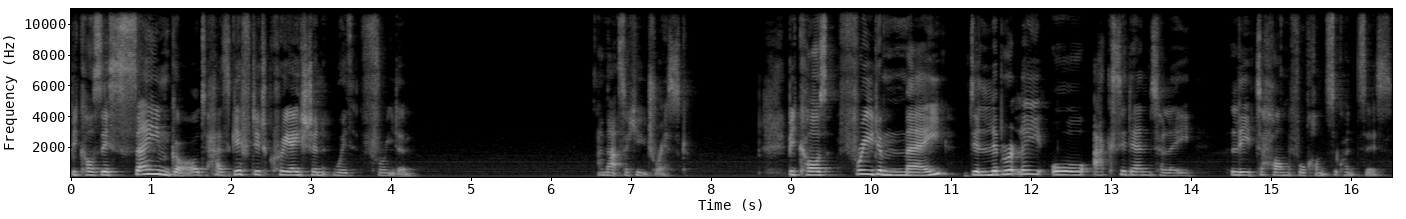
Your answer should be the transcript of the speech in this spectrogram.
because this same God has gifted creation with freedom. And that's a huge risk. Because freedom may deliberately or accidentally lead to harmful consequences.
